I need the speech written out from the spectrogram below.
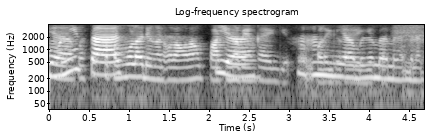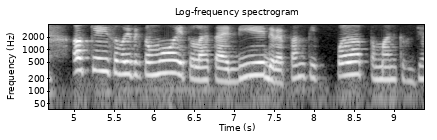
iya, pasti komunitas. ketemulah dengan orang-orang partner Iya. yang kayak gitu, Mhm, apalagi iya kayak bener gitu. bener bener. Oke, sobat titik temu, itulah tadi deretan tipe teman kerja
